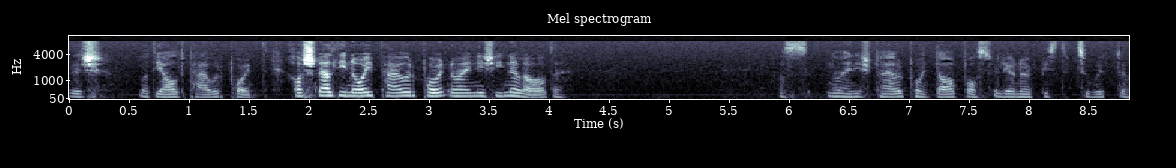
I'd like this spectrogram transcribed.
das ist noch die alte PowerPoint. Kannst du schnell die neue PowerPoint noch einmal reinladen? Ich noch einmal PowerPoint anpasst, weil ich ja noch etwas dazu tun.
